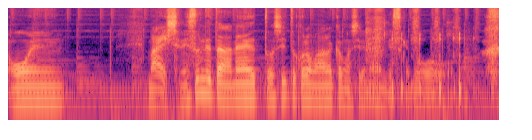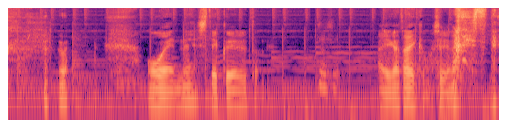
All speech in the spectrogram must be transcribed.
応援まあ一緒に住んでたらね鬱陶しいところもあるかもしれないんですけど。応援ねしてくれるとね。ありがたいかもしれないですね。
